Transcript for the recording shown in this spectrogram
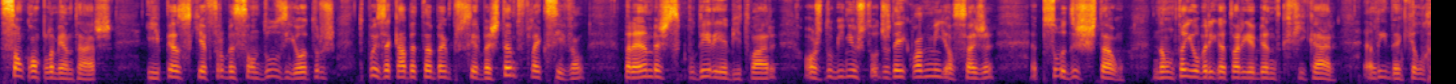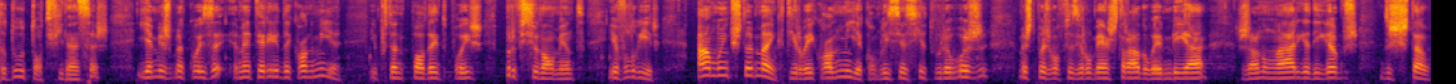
são complementares e penso que a formação de uns e outros depois acaba também por ser bastante flexível para ambas se poderem habituar aos domínios todos da economia, ou seja, a pessoa de gestão não tem obrigatoriamente que ficar ali naquele reduto ou de finanças e a mesma coisa a matéria da economia e, portanto, podem depois profissionalmente evoluir. Há muitos também que tiram a economia como licenciatura hoje, mas depois vão fazer o mestrado ou MBA já numa área, digamos, de gestão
